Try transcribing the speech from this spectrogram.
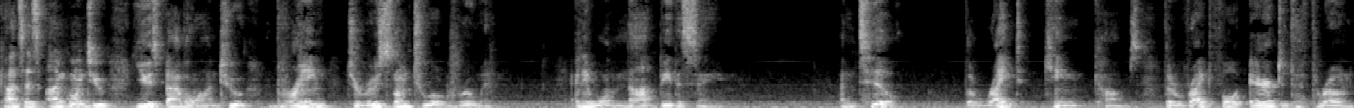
God says, I'm going to use Babylon to bring Jerusalem to a ruin, and it will not be the same until the right king comes. The rightful heir to the throne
